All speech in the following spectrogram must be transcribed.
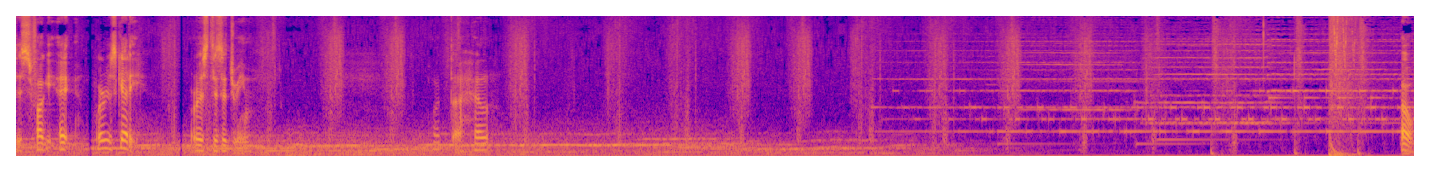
This is foggy. Hey, where is Geddy? Or is this a dream? What the hell? Oh,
